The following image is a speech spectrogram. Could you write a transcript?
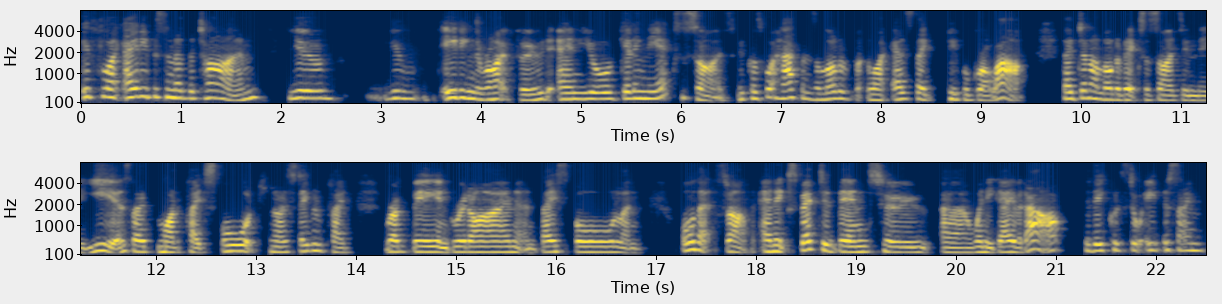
if like eighty percent of the time you you're eating the right food and you're getting the exercise because what happens a lot of like as they people grow up they've done a lot of exercise in their years they might have played sport you know stephen played rugby and gridiron and baseball and all that stuff and expected then to uh, when he gave it up that he could still eat the same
